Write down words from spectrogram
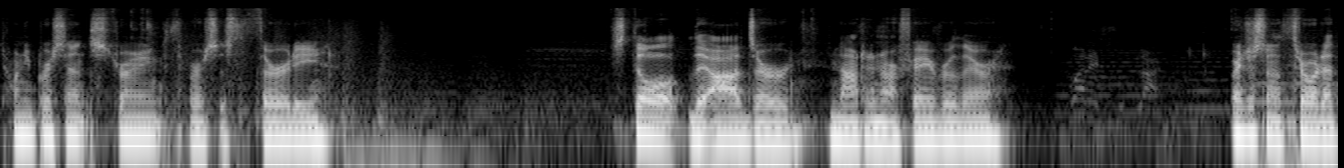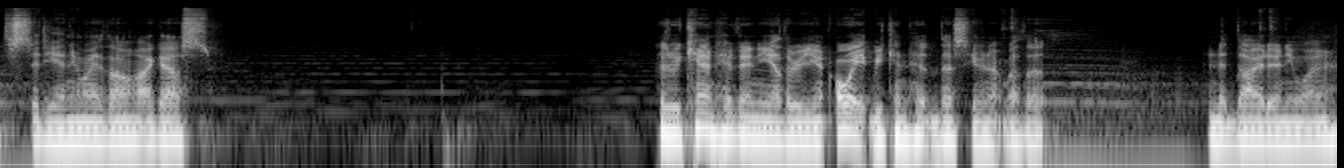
20% strength versus 30. Still, the odds are not in our favor there. We're just going to throw it at the city anyway, though, I guess. Because we can't hit any other unit. Oh, wait, we can hit this unit with it. And it died anyway.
